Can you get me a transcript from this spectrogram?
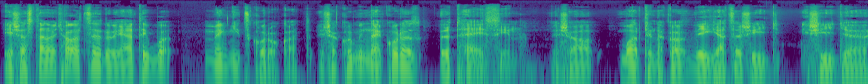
és aztán, hogy haladsz erről játékba, megnyitsz korokat, és akkor minden kor az öt helyszín, és a Martinnak a végjátszás így, és így uh,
